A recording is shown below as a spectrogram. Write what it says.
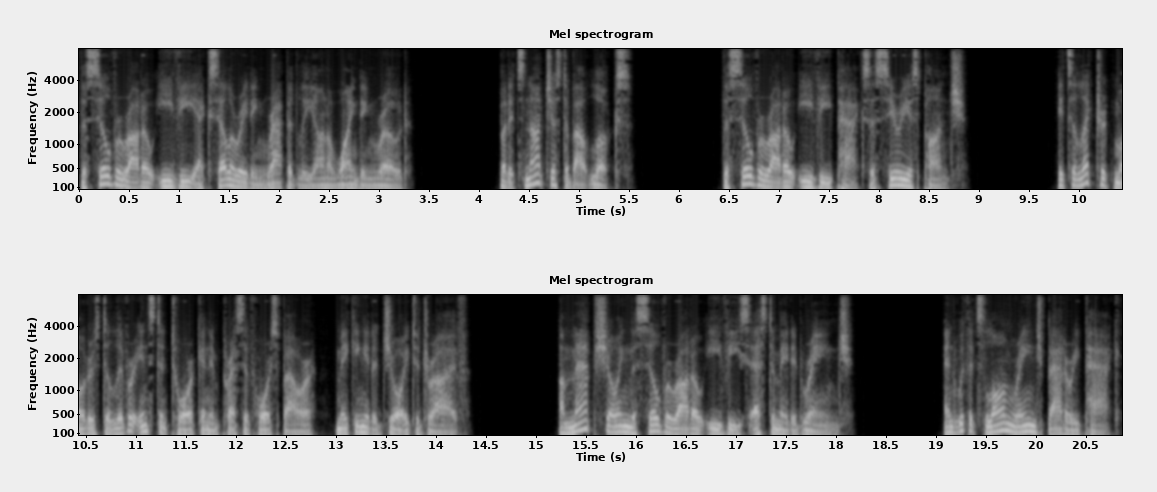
The Silverado EV accelerating rapidly on a winding road. But it's not just about looks. The Silverado EV packs a serious punch. Its electric motors deliver instant torque and impressive horsepower, making it a joy to drive. A map showing the Silverado EV's estimated range. And with its long-range battery pack,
